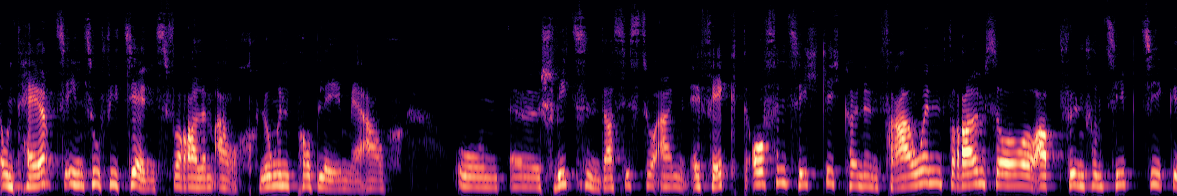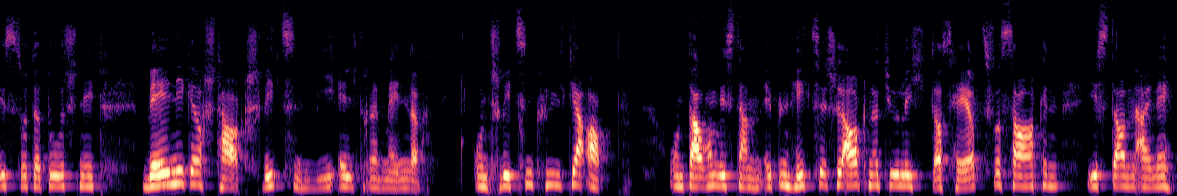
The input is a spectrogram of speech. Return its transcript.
und Herzinsuffizienz vor allem auch, Lungenprobleme auch. Und äh, Schwitzen, das ist so ein Effekt. Offensichtlich können Frauen, vor allem so ab 75 ist so der Durchschnitt, weniger stark schwitzen wie ältere Männer. Und Schwitzen kühlt ja ab. Und darum ist dann eben Hitzeschlag natürlich das Herzversagen ist dann eine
